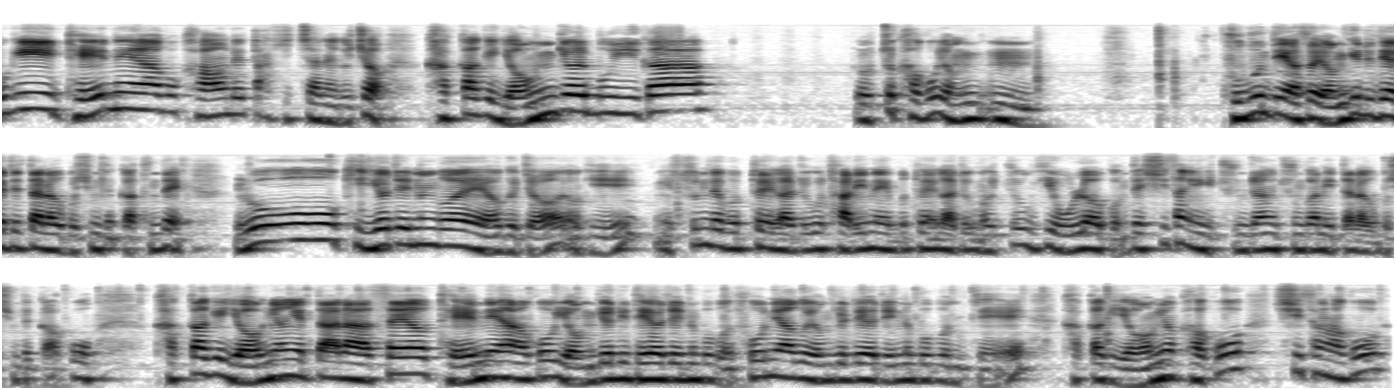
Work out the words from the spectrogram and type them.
여기 대뇌하고 가운데 딱 있잖아요, 그죠? 각각의 연결 부위가 이쪽하고 연, 음, 구분되어서 연결이 되어졌다라고 보시면 될 것 같은데 이렇게 이어져 있는 거예요. 그죠? 여기 순대부터 해가지고 다리내부터 해가지고 막쭉 뭐 올라올 건데 시상이 중간, 중간에 있다라고 보시면 될 것 같고 각각의 영향에 따라서 대뇌하고 연결이 되어져 있는 부분 소뇌하고 연결되어져 있는 부분 이제 각각의 영역하고 시상하고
